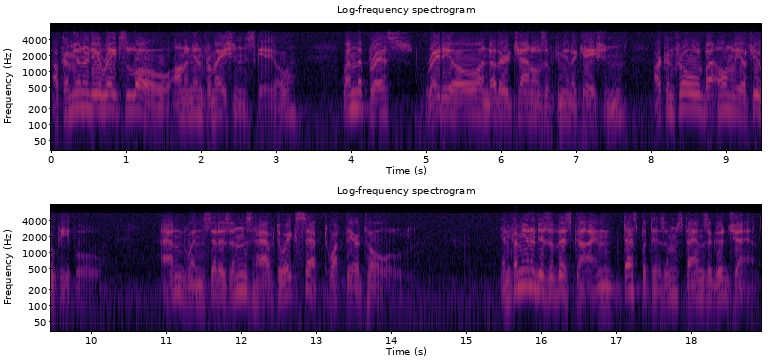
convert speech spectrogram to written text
A community rates low on an information scale when the press, radio, and other channels of communication are controlled by only a few people, and when citizens have to accept what they're told. In communities of this kind, despotism stands a good chance.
